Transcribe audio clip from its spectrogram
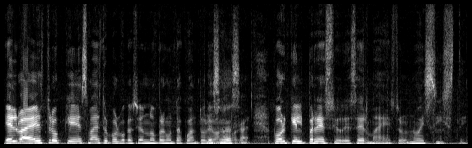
El maestro que es maestro por vocación no pregunta cuánto le Eso van a pagar, porque el precio de ser maestro no existe.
